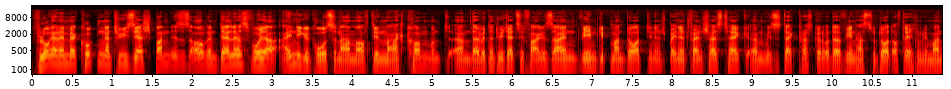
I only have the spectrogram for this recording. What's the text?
Florian, wenn wir gucken, natürlich sehr spannend ist es auch in Dallas, wo ja einige große Namen auf den Markt kommen und ähm, da wird natürlich jetzt die Frage sein, wem gibt man dort den entsprechenden Franchise-Tag? Ähm, ist es Dak Prescott oder wen hast du dort auf der Rechnung, wie man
